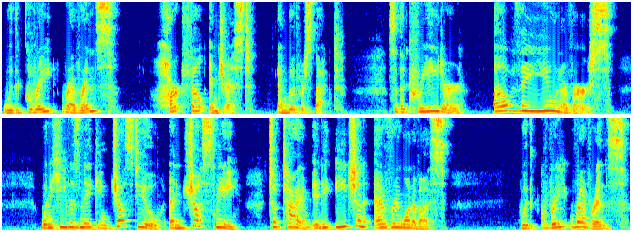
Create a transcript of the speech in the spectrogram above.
with great reverence, heartfelt interest, and with respect. So the creator of the universe, when he was making just you and just me, took time into each and every one of us with great reverence,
